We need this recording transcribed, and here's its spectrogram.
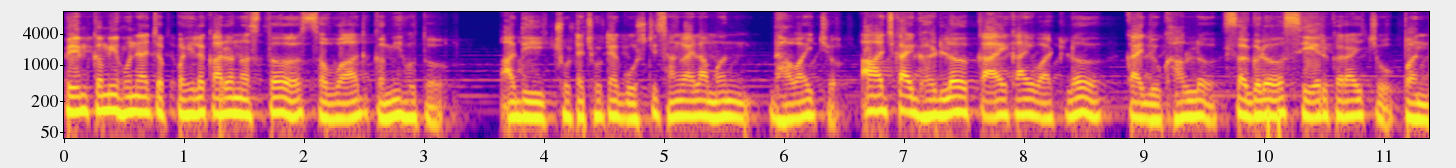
प्रेम कमी होण्याचं पहिलं कारण असतं संवाद कमी होतं. आधी छोट्या छोट्या गोष्टी सांगायला मन धावायचं. आज काय घडलं काय काय वाटलं काय दुखावलं सगळं शेअर करायचो. पण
